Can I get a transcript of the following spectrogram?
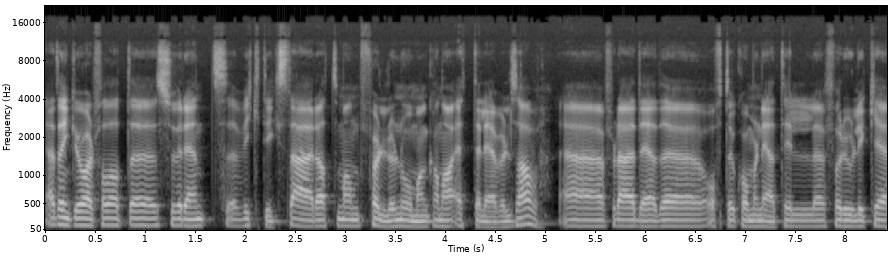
Jeg tenker i hvert fall at det suverent viktigste er at man følger noe man kan ha etterlevelse av. Eh, for det er det det ofte kommer ned til for ulike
